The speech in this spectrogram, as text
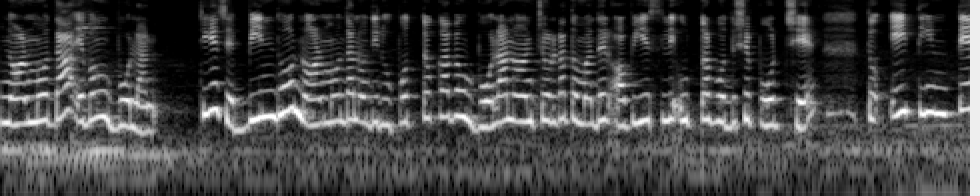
নর্মদা এবং বোলান। ঠিক আছে? বিন্ধ নর্মদা নদীর উপত্যকা এবং বোলান অঞ্চলটা তোমাদের অবভিয়াসলি উত্তরপ্রদেশে পড়ছে। তো এই তিনটে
